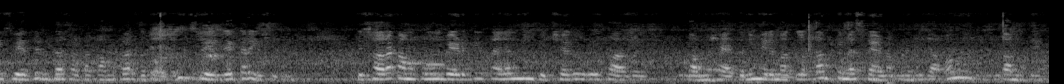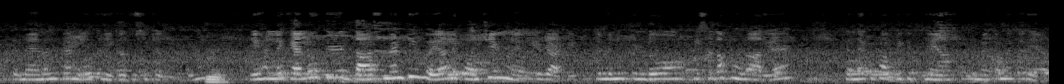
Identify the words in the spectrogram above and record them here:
ਅਸੀਂ ਸਵੇਰ ਦੇ ਜਿੱਦਾਂ ਸਾਡਾ ਕੰਮ ਘਰ ਦਾ ਚੱਲਦਾ ਸੀ, ਸਵੇਰ ਦੇ ਘਰੇ ਹੀ ਸੀ ਤੇ ਸਾਰਾ ਕੰਮ ਕੋਲ ਨਿਬੇੜ ਕੇ ਤਾਂ ਇਹਨਾਂ ਨੇ ਮੈਨੂੰ ਪੁੱਛਿਆ ਕਿ ਕੋਈ ਖਾਸ ਕੰਮ ਹੈ ਤਾਂ ਨਹੀਂ ਮੇਰੇ ਮਤਲਬ ਦਾ ਕਿ ਮੈਂ ਸਟੈਂਡ ਆਪਣੇ ਤੇ ਜਾਵਾਂ ਹੁਣ ਕੰਮ ਤੇ। ਤੇ ਮੈਂ ਇਹਨਾਂ ਨੂੰ ਕਿਹਾ ਨਹੀਂ ਠੀਕ ਆ ਤੁਸੀਂ ਚੱਲੋ। ਇਹ ਹਲੇ ਕਹਿ ਲਓ ਕਿ 10 ਮਿੰਟ ਹੀ ਹੋਏ ਹਲੇ ਪਹੁੰਚੇ ਹੀ ਹੋਣੇ ਉੱਥੇ ਜਾ ਕੇ। ਤੇ ਮੈਨੂੰ ਪਿੰਡੋਂ ਕਿਸੇ ਦਾ ਫੋਨ ਆ ਰਿਹਾ ਹੈ। ਕਹਿੰਦਾ ਕਿ ਭਾਬੀ ਕਿੱਥੇ ਆ? ਤੇ ਮੈਂ ਕਿਹਾ ਮੈਂ ਘਰੇ ਆ।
